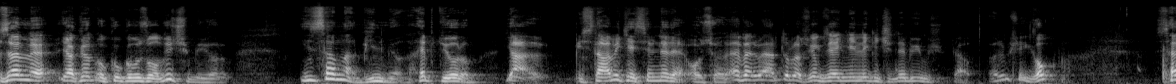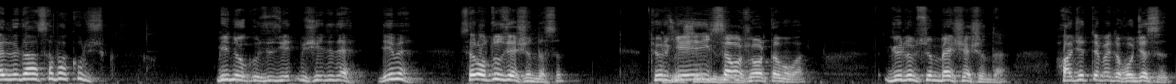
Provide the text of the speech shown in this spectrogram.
senle yakın hukukumuz olduğu için biliyorum. İnsanlar bilmiyorlar. Hep diyorum ya İslami kesimde de o söylüyor. Efendim Ertuğrul Özkök zenginlik içinde büyümüş. Ya öyle bir şey yok. Senle daha sabah konuştuk. 1977'de değil mi? Sen 30 yaşındasın. Türkiye'nin iç savaş ortamı var. Gülümsün 5 yaşında. Hacettepe'de hocasın.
